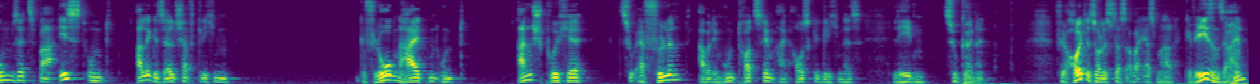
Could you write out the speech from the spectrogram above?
umsetzbar ist und alle gesellschaftlichen Geflogenheiten und Ansprüche zu erfüllen, aber dem Hund trotzdem ein ausgeglichenes Leben zu gönnen. Für heute soll es das aber erstmal gewesen sein,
